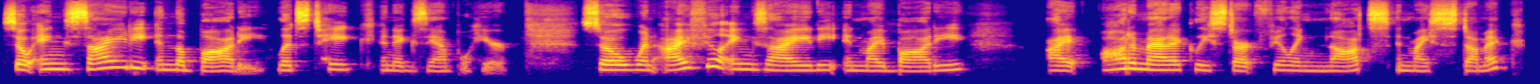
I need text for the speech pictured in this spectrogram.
So, anxiety in the body, let's take an example here. So, when I feel anxiety in my body, I automatically start feeling knots in my stomach.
